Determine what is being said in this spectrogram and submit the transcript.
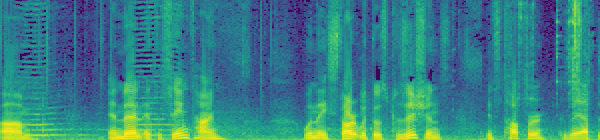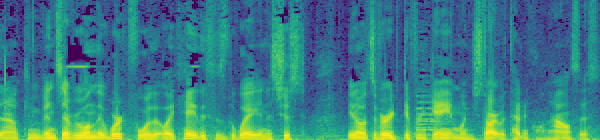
Um, and then at the same time, when they start with those positions, it's tougher because they have to now convince everyone they work for that, like, hey, this is the way. And it's just, you know, it's a very different game when you start with technical analysis,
